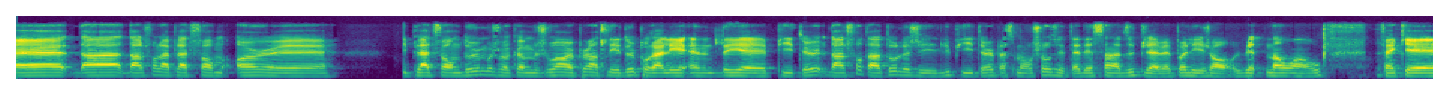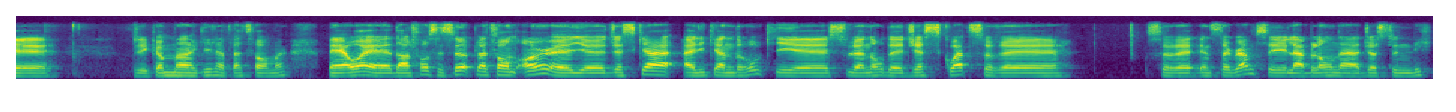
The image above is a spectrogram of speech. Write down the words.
Euh, dans, dans, le fond, la plateforme 1 euh, et plateforme 2, moi, je vais comme jouer un peu entre les deux pour aller handler euh, Peter. Dans le fond, tantôt, là, j'ai lu Peter parce que mon chose était descendu puis j'avais pas les genre 8 noms en haut. Fait que J'ai comme manqué la plateforme 1. Mais ouais, dans le fond, c'est ça. Plateforme 1, il y a Jessica Alicandro qui est sous le nom de Jess Squat sur, sur Instagram. C'est la blonde à Justin Lee.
